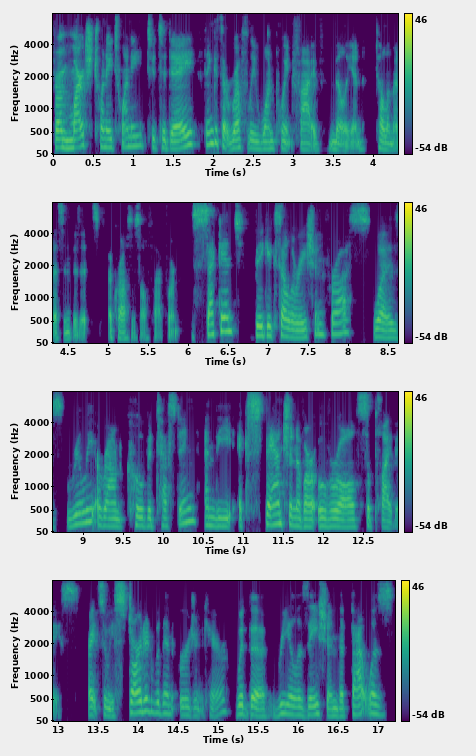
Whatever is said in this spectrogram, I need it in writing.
From March 2020 to today, I think it's at roughly 1.5 million telemedicine visits across the Solv platform. Second big acceleration for us was really around COVID testing and the expansion of our overall supply base, right? So we started within urgent care with the realization that that was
